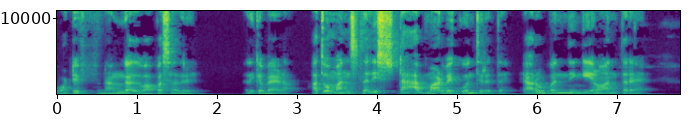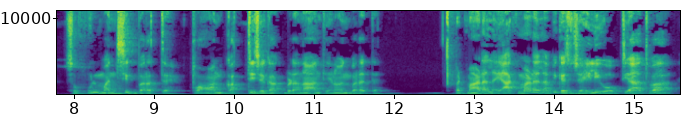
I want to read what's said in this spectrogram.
ವಾಟ್ ಇಫ್ ನಂಗೆ ಅದು ವಾಪಸ್ ಆದರೆ? ಅದಕ್ಕೆ ಬೇಡ. ಅಥವಾ ಮನಸ್ಸಿನಲ್ಲಿ ಸ್ಟ್ಯಾಬ್ ಮಾಡಬೇಕು ಅಂತಿರುತ್ತೆ. ಯಾರೋ ಬಂದು ಹಿಂಗೆ ಏನೋ ಅಂತಾರೆ. ಸೊ ಫುಲ್ ಮನ್ಸಿಗೆ ಬರುತ್ತೆ. ಪಾನ್ ಕತ್ತಿಜಕ್ಕೆ ಹಾಕ್ಬಿಡೋಣ ಅಂತ ಏನೋ ಹಿಂಗೆ ಬರುತ್ತೆ. ಬಟ್ ಮಾಡಲ್ಲ. ಯಾಕೆ ಮಾಡಲ್ಲ? ಬಿಕಾಸ್ ಜೈಲಿಗೆ ಹೋಗ್ತೀಯಾ? ಅಥವಾ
